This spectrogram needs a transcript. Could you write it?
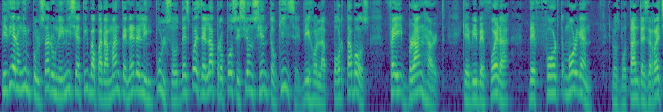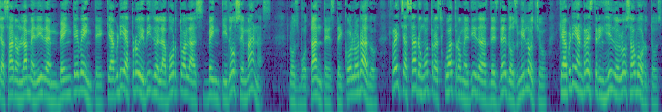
pidieron impulsar una iniciativa para mantener el impulso después de la proposición 115, dijo la portavoz Faye Branhart, que vive fuera de Fort Morgan. Los votantes rechazaron la medida en 2020 que habría prohibido el aborto a las 22 semanas. Los votantes de Colorado rechazaron otras cuatro medidas desde 2008 que habrían restringido los abortos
